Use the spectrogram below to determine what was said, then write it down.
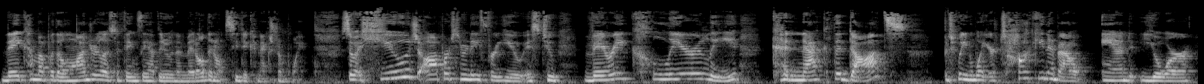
They come up with a laundry list of things they have to do in the middle. They don't see the connection point. So a huge opportunity for you is to very clearly connect the dots between what you're talking about and your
